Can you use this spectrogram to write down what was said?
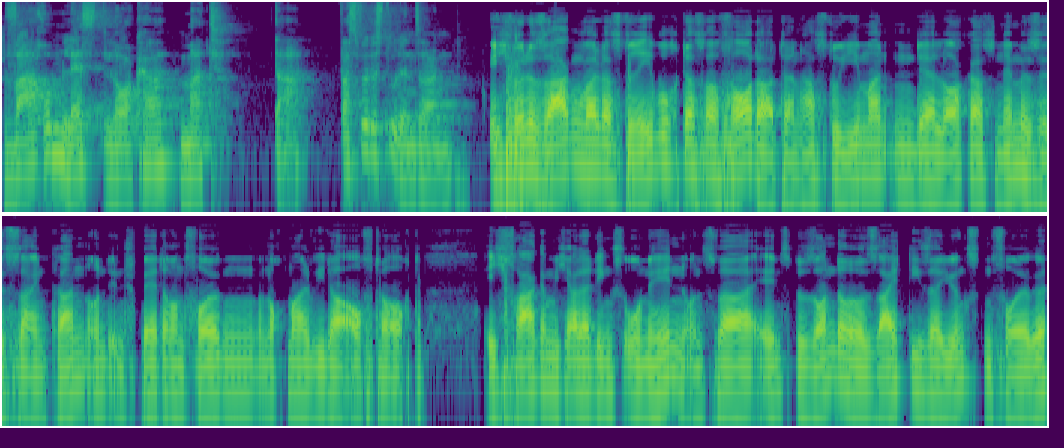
Warum lässt Lorca Matt da? Was würdest du denn sagen? Ich würde sagen, weil das Drehbuch das erfordert. Dann hast du jemanden, der Lorcas Nemesis sein kann und in späteren Folgen nochmal wieder auftaucht. Ich frage mich allerdings ohnehin, und zwar insbesondere seit dieser jüngsten Folge,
